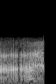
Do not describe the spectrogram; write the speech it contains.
uh,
